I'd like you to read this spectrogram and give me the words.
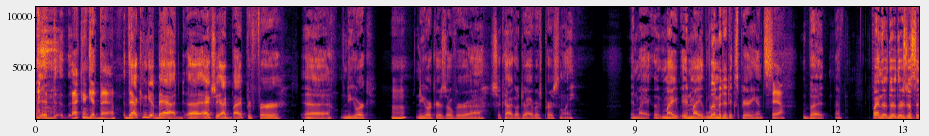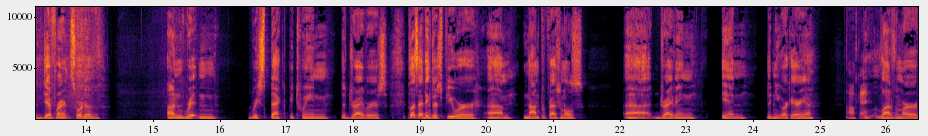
it, that can get bad. that can get bad. Uh, actually, I, I prefer uh, New York New Yorkers over uh, Chicago drivers personally. In my my in my limited experience, Yeah. but I find that there, there's just a different sort of unwritten respect between the drivers. Plus, I think there's fewer um, non professionals uh, driving in the New York area. Okay. A lot of them are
